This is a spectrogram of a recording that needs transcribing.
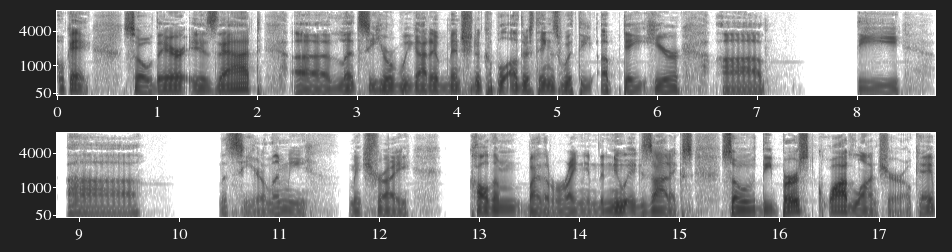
Okay so there is that. Uh let's see here. We got to mention a couple other things with the update here. Uh the uh let's see here. Let me make sure i call them by the right name, the new exotics. So the burst quad launcher, okay?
